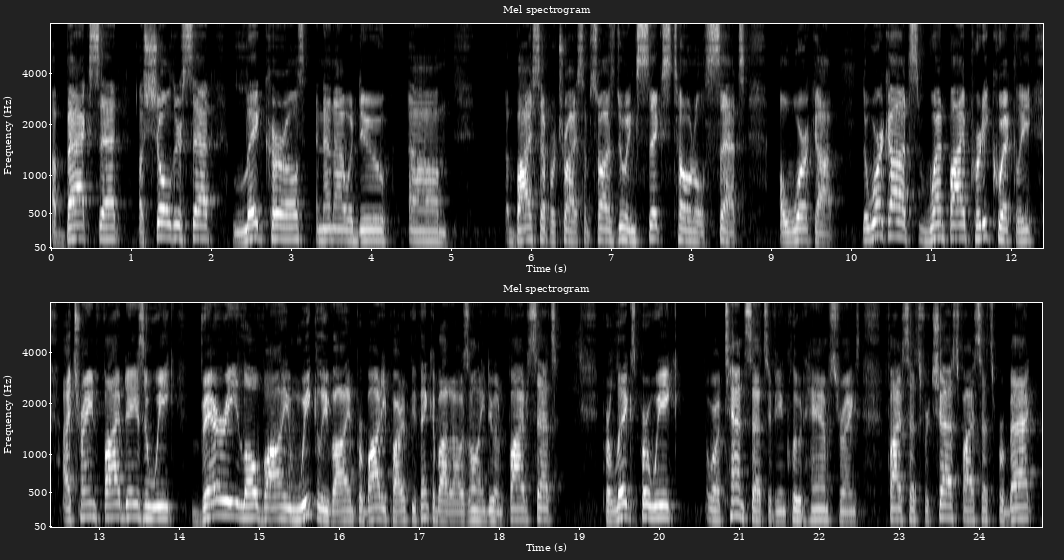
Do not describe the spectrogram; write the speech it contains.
a back set, a shoulder set, leg curls, and then I would do um, bicep or tricep. So I was doing six total sets, a workout. The workouts went by pretty quickly. I trained five days a week, very low volume, weekly volume per body part. If you think about it, I was only doing five sets per legs per week, or 10 sets if you include hamstrings, five sets for chest, five sets per back.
